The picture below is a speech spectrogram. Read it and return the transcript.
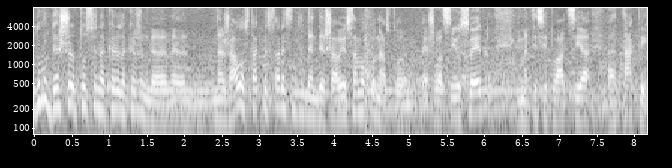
Pa dobro, dešava, to se, na, kraju da kažem, na, na, nažalost, takve stvari se ne dešavaju samo kod nas, to dešava se i u svetu. Imate situacija a, takvih,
